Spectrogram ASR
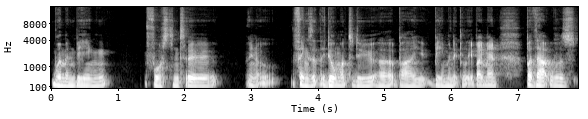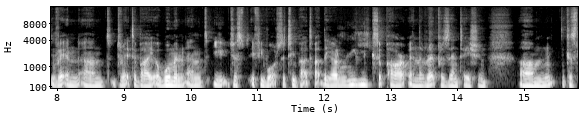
women being forced into you know things that they don't want to do uh, by being manipulated by men but that was written and directed by a woman and you just if you watch the two back to back they are leagues apart in the representation um because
